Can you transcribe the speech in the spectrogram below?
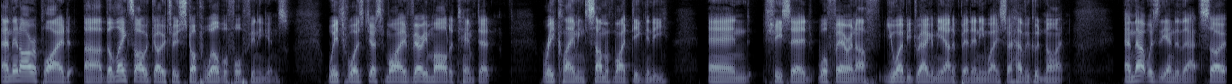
and then I replied, uh, the lengths I would go to stopped well before Finnegan's, which was just my very mild attempt at reclaiming some of my dignity. And she said, Well, fair enough. You won't be dragging me out of bed anyway, so have a good night. And that was the end of that. So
